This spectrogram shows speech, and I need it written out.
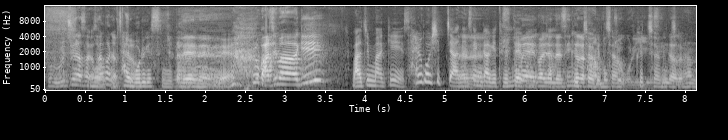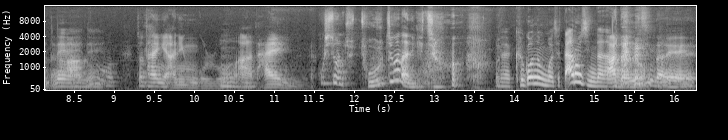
그럼 우울증이랑 상- 뭐, 상관이 없죠. 잘 모르겠습니다. 네네. 네. 그리고 마지막이 마지막이 살고 싶지 않은 네네, 생각이 들 죽음에 때가 있다. 관련된 생각을 그쵸, 그쵸. 반복적으로 이 그쵸, 생각을 그쵸. 한다. 네, 아, 네. 그럼 뭐, 전 다행히 아닌 걸로. 음. 아, 다행입니다. 혹시 전 조- 조울증은 아니겠죠? 네, 그거는 뭐 이제 따로 진단하는 아, 걸로. 따르신다. 네.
